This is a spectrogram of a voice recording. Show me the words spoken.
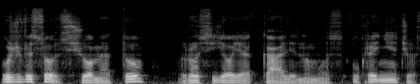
už visus šiuo metu Rusijoje kalinamus ukrainiečius.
